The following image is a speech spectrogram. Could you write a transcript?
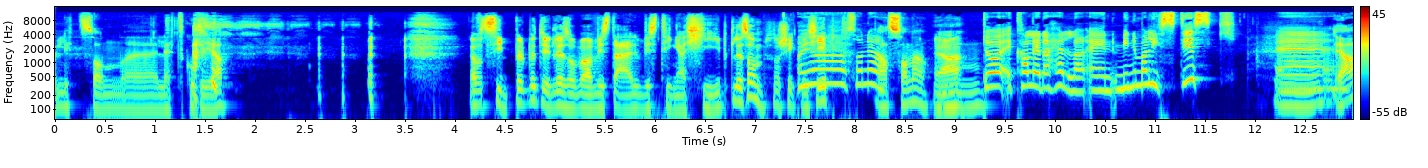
litt sånn uh, lett kopi av. Ja, for Simpelt betyr liksom hvis, det er, hvis ting er kjipt, liksom. Så skikkelig skikkelig ja, kjipt. sånn, ja. Ja, sånn, ja. Ja. Mm. Da kaller jeg det heller en minimalistisk eh, Ja,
